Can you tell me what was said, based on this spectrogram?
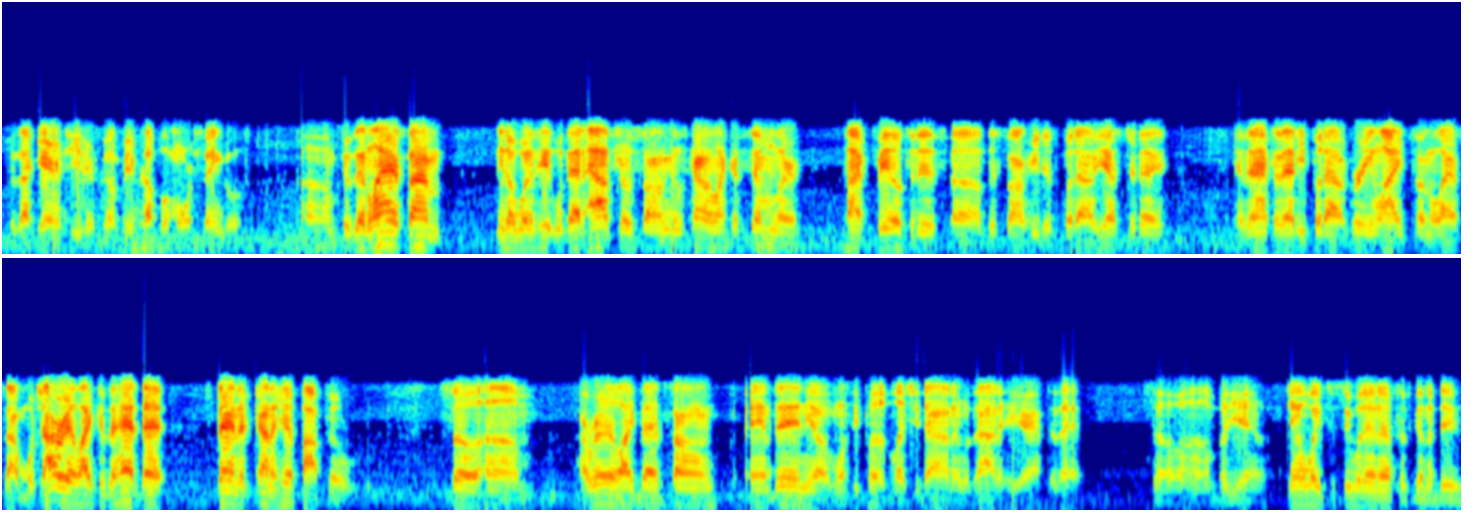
Because I guarantee there's gonna be a couple of more singles. Because um, then last time, you know, when it hit with that outro song, it was kind of like a similar type feel to this uh, this song he just put out yesterday. And then after that, he put out Green Lights on the last album, which I really like because it had that standard kind of hip hop feel. So um, I really like that song. And then you know, once he put Let You Down, it was out of here after that. So, um, but yeah, can't wait to see what NF is gonna do.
